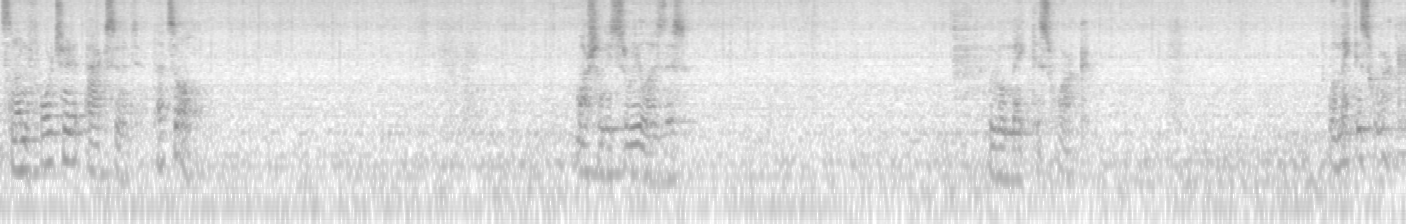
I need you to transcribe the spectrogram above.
It's an unfortunate accident, that's all. Marshall needs to realize this. We will make this work. We'll make this work.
